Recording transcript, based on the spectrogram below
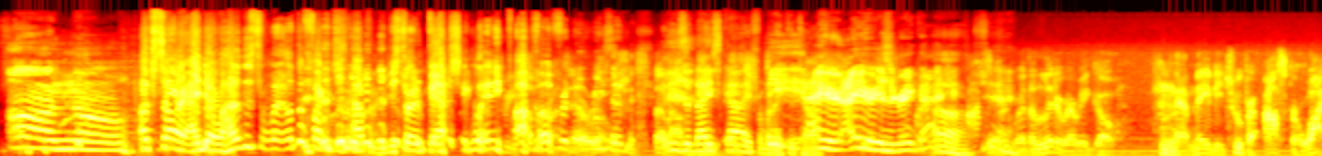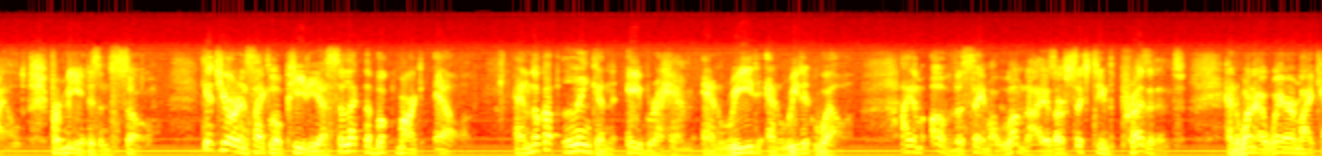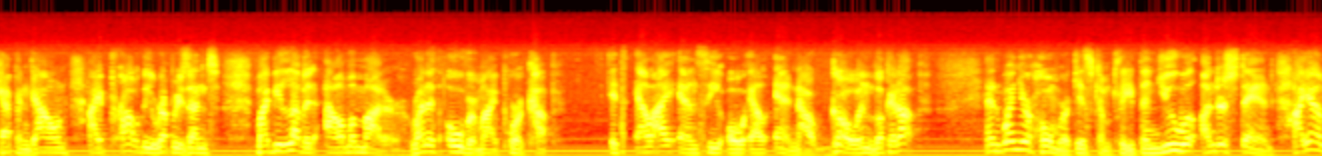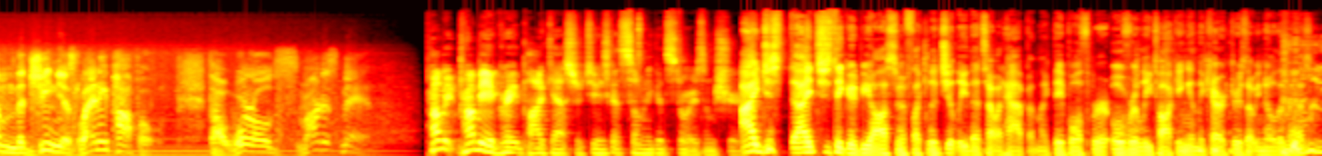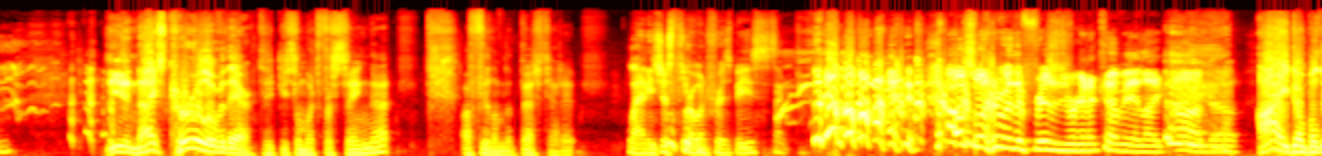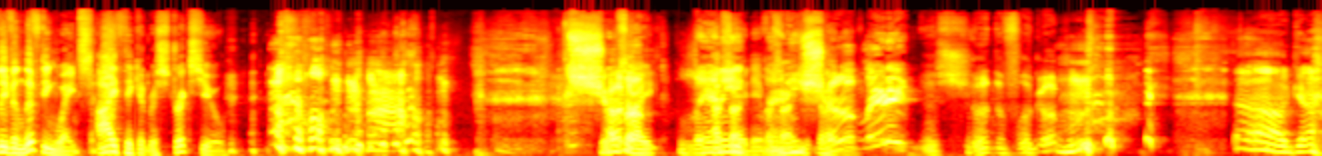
Oh no. I'm sorry. I know. How did this? What what the fuck just happened? You just started bashing Lenny Poffo for no reason. And he's a nice guy, from what I can I hear. I hear he's a great guy. Oh, Oscar, where the literary go. Hmm, that may be true for Oscar Wilde. For me, it isn't so. Get your encyclopedia, select the bookmark L, and look up Lincoln Abraham and read and read it well. I am of the same alumni as our 16th president, and when I wear my cap and gown, I proudly represent my beloved alma mater, runneth over my poor cup. It's L-I-N-C-O-L-N. Now go and look it up. And when your homework is complete, then you will understand I am the genius Lanny Poffo, the world's smartest man. Probably, probably a great podcaster too. He's got so many good stories. I'm sure. I just, I just think it would be awesome if, like, legitly, that's how it happened. Like, they both were overly talking in the characters that we know them as. yeah, nice curl over there. Thank you so much for saying that. I feel I'm the best at it. Lanny's just throwing frisbees. It's like, I was wondering when the frisbees were gonna come in. Like, oh no. I don't believe in lifting weights. I think it restricts you. Oh, Shut I'm sorry. Lenny. I'm sorry, Dave. I'm sorry. Shut ahead, up, Lenny. Shut the fuck up. Oh god.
